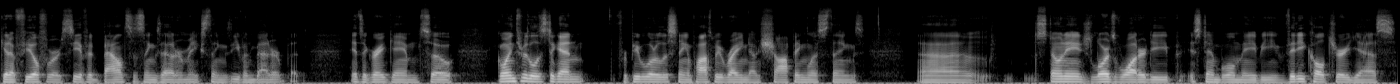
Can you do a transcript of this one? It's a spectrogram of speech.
get a feel for it, see if it balances things out or makes things even better. But it's a great game. So going through the list again for people who are listening and possibly writing down shopping list things. Uh, Stone Age, Lords of Waterdeep, Istanbul, maybe Viticulture, yes.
